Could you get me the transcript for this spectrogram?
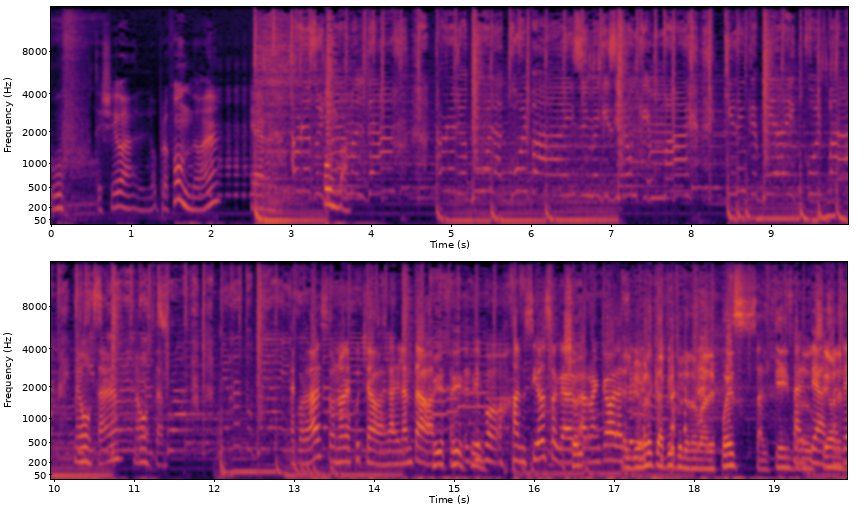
Uf, te lleva a lo profundo, ¿eh? Arranca. Pumba. Me gusta, ¿eh? Me gusta. ¿Te acordás o no la escuchabas? La adelantabas. Sí, sí, el sí. tipo ansioso que Yo arrancaba la el serie. primer capítulo nomás, después Saltear, introducción. no,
